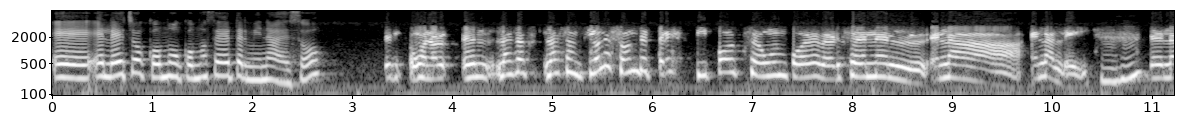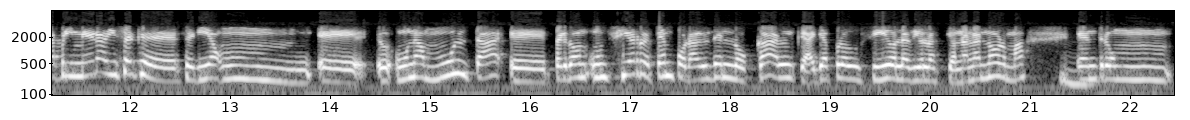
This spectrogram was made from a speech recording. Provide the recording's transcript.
el hecho? ¿Cómo, ¿Cómo se determina eso? Bueno, las, las sanciones son de tres tipos según puede verse en el en la en la ley. Eh, la primera dice que sería un eh, una multa, eh, perdón, un cierre temporal del local que haya producido la violación a la norma entre un,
